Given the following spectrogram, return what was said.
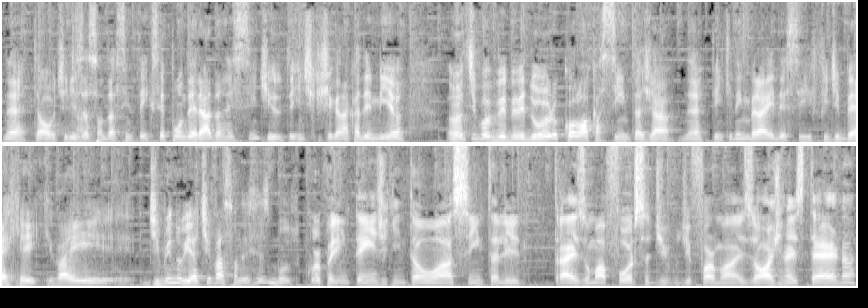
né? Então a utilização da cinta tem que ser ponderada nesse sentido. Tem gente que chega na academia, antes de beber bebedouro, coloca a cinta já, né? Tem que lembrar aí desse feedback aí que vai diminuir a ativação desses músculos. O corpo ele entende que então a cinta ele traz uma força de, de forma exógena, externa,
